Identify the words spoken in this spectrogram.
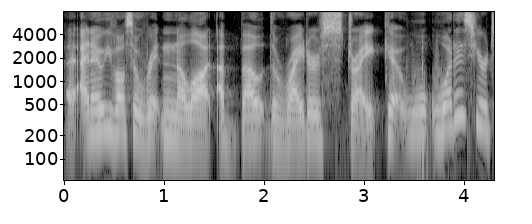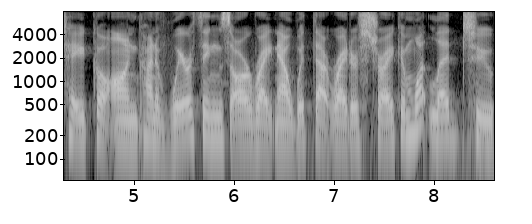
I know you've also written a lot about the writers' strike. What is your take on kind of where things are right now with that writers' strike, and what led to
